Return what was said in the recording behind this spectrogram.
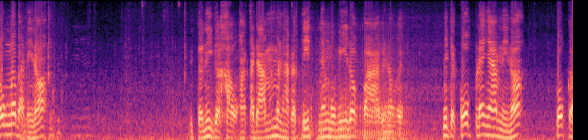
ลงแล้วบาทนี้เนาะอืมตอนนี้ก็เข่าหักกระดำมันหักกระติดยังบ่มีดอกปลาพี่น้องเอ้ยมีแต่กบและยามนี่เนาะ กบก็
